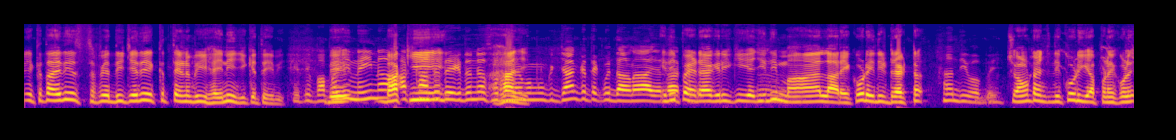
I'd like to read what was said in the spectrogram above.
ਇੱਕ ਤਾਂ ਇਹਦੀ ਸਫੇਦੀ ਚ ਇਹਦੇ ਇੱਕ ਤਿਣ ਵੀ ਹੈ ਨਹੀਂ ਜੀ ਕਿਤੇ ਵੀ। ਕਿਤੇ ਬਾਬਾ ਜੀ ਨਹੀਂ ਨਾ ਅੱਖਾਂ ਤੇ ਦੇਖਦੇ ਨੇ ਸੁਰਮੇ ਵਾਂਗੂ ਕਿ ਜਾਂ ਕਿਤੇ ਕੋਈ ਦਾਣਾ ਆ ਜਾਂਦਾ। ਇਹਦੀ ਪੈਡਾਗਰੀ ਕੀ ਹੈ ਜੀ? ਇਹਦੀ ਮਾਂ ਲਾਰੇ ਘੋੜੇ ਦੀ ਡਾਇਰੈਕਟ। ਹਾਂਜੀ ਬਾਬਾ ਜੀ। 64 ਇੰਚ ਦੀ ਘੋੜੀ ਆਪਣੇ ਕੋਲੇ।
